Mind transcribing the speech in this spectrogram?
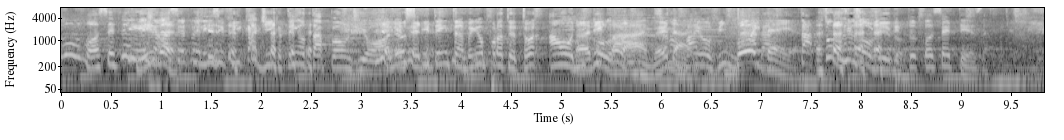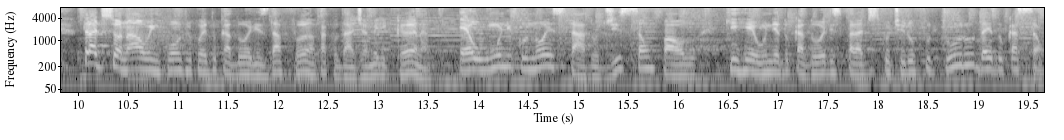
vovó ser feliz. Deixa ela ser feliz e fica a dica. Tem o tapão de olhos é e tem também o protetor auricular. auricular é verdade. Você não vai ouvir Boa nada. ideia. Tá tudo resolvido. com certeza. Tradicional encontro com educadores da FAM, Faculdade Americana, é o único no estado de São Paulo que reúne educadores para discutir o futuro da educação.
